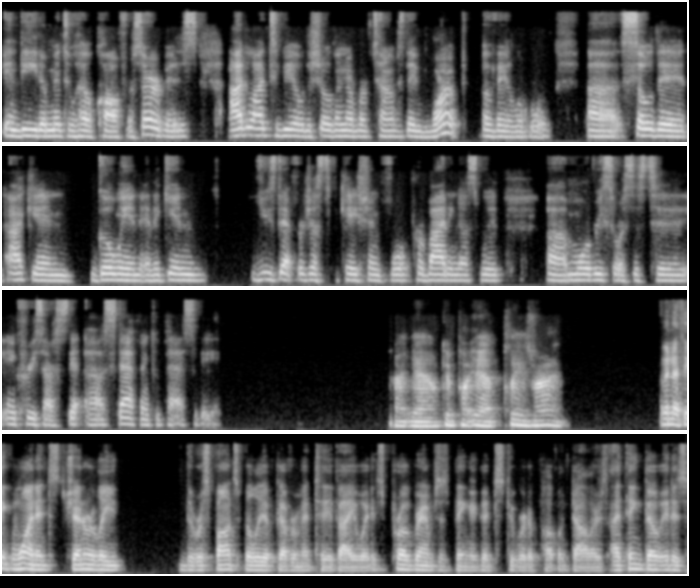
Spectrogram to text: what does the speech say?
indeed a mental health call for service, I'd like to be able to show the number of times they weren't available uh, so that I can go in and again use that for justification for providing us with uh, more resources to increase our st uh, staffing capacity. Uh, yeah, good point. Yeah, please, Ryan. I mean, I think one, it's generally the responsibility of government to evaluate its programs as being a good steward of public dollars. I think, though, it is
